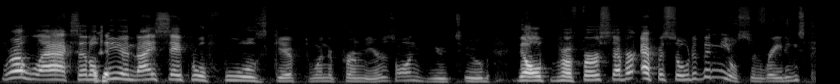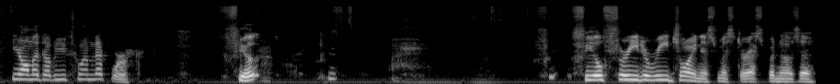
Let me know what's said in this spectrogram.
Relax, it'll be a nice April Fool's gift when it premieres on YouTube. They'll the first ever episode of the Nielsen ratings here on the W2M network. Feel feel free to rejoin us, Mr. Espinoza.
